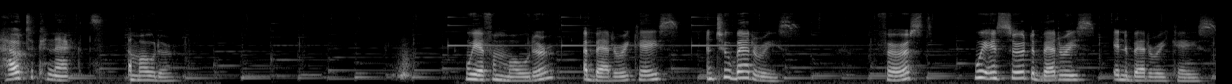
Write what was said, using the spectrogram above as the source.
How to connect a motor. We have a motor, a battery case and two batteries. First, we insert the batteries in the battery case.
